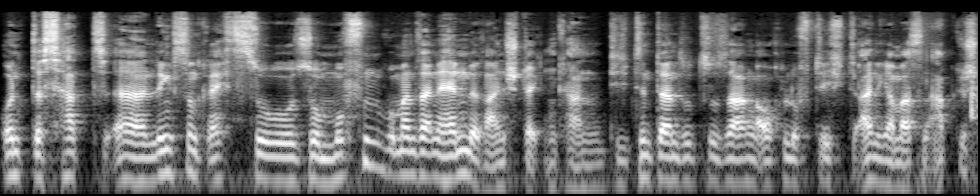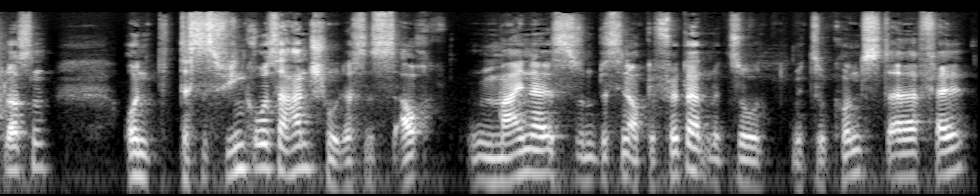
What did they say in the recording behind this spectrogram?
und das hat äh, links und rechts so so Muffen, wo man seine Hände reinstecken kann. Die sind dann sozusagen auch luftdicht einigermaßen abgeschlossen und das ist wie ein großer Handschuh. Das ist auch meiner ist so ein bisschen auch gefüttert mit so mit so Kunstfell äh.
